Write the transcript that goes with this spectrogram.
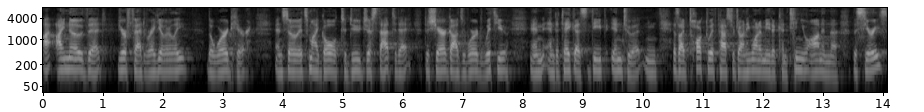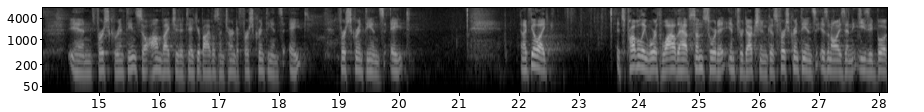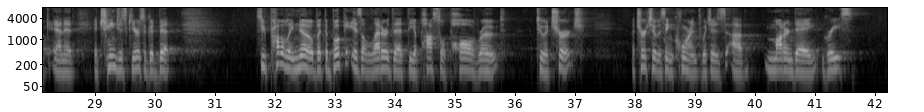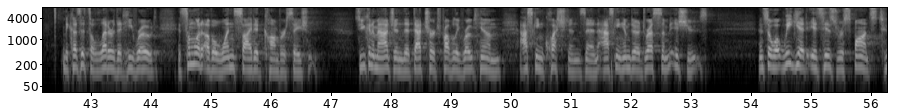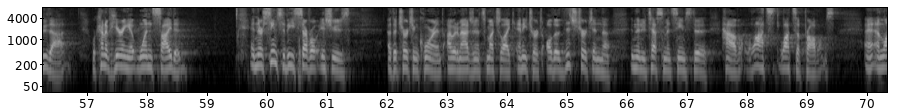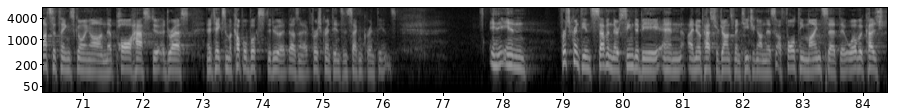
I, I know that you're fed regularly the word here. And so it's my goal to do just that today, to share God's word with you and, and to take us deep into it. And as I've talked with Pastor John, he wanted me to continue on in the, the series in 1 Corinthians. So I'll invite you to take your Bibles and turn to 1 Corinthians 8. 1 Corinthians 8. And I feel like it's probably worthwhile to have some sort of introduction because 1 Corinthians isn't always an easy book and it, it changes gears a good bit. So you probably know, but the book is a letter that the Apostle Paul wrote to a church, a church that was in Corinth, which is uh, modern day Greece. Because it's a letter that he wrote, it's somewhat of a one sided conversation. So you can imagine that that church probably wrote him asking questions and asking him to address some issues. And so what we get is his response to that. We're kind of hearing it one sided. And there seems to be several issues at the church in Corinth, I would imagine it's much like any church, although this church in the, in the New Testament seems to have lots, lots of problems and, and lots of things going on that Paul has to address. And it takes him a couple books to do it, doesn't it? 1 Corinthians and 2 Corinthians. In, in 1 Corinthians 7, there seemed to be, and I know Pastor John's been teaching on this, a faulty mindset that, well, because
